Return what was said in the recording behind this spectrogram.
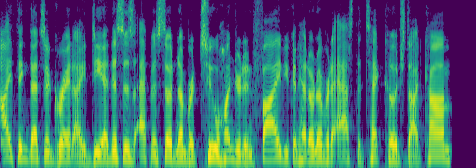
I think that's a great idea. This is episode number 205. You can head on over to askthetechcoach.com.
